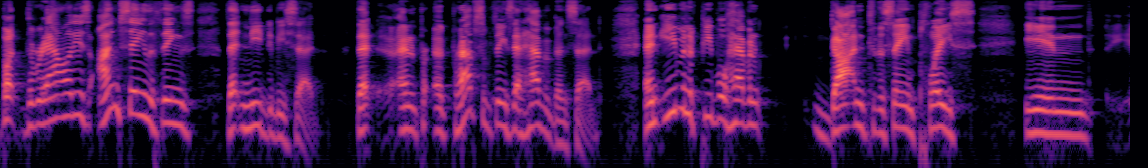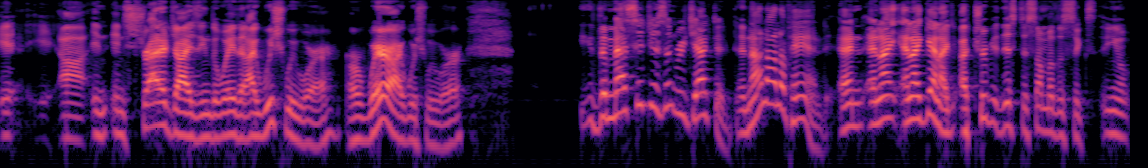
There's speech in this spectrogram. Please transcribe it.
but the reality is I'm saying the things that need to be said that and perhaps some things that haven't been said, and even if people haven't gotten to the same place in uh, in, in strategizing the way that I wish we were, or where I wish we were, the message isn't rejected and not out of hand. And and I and again I attribute this to some of the you know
